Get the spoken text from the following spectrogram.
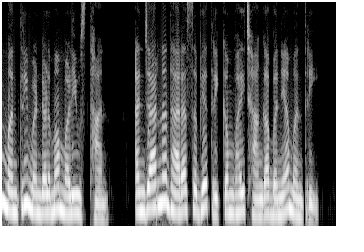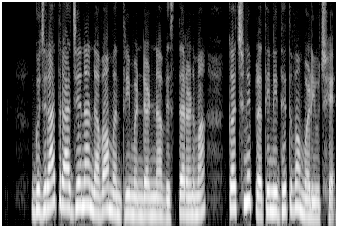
મંત્રીમંડળમાં મળ્યું સ્થાન. અંજારના ધારાસભ્ય ત્રિકમભાઈ છાંગા બન્યા મંત્રી. ગુજરાત રાજ્યના નવા મંત્રીમંડળના વિસ્તરણમાં કચ્છને પ્રતિનિધિત્વ મળ્યું છે.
